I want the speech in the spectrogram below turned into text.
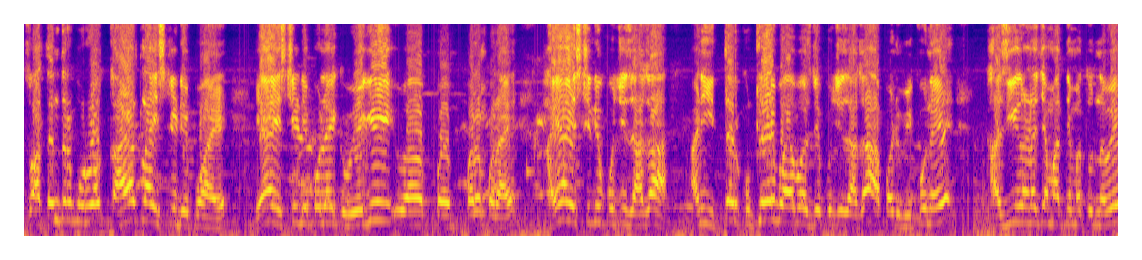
स्वातंत्र्यपूर्व काळातला एस टी डेपो आहे. या एस टी डेपोला एक वेगळी प- परंपरा आहे. ह्या या एस टी डेपोची जागा आणि इतर कुठल्याही ब- बस डेपोची जागा आपण विकू नये. खाजगीकरणाच्या माध्यमातून नव्हे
